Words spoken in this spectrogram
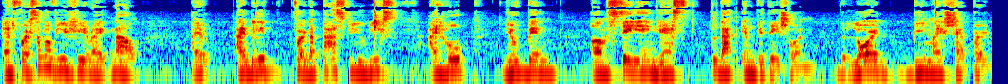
And for some of you here right now i i believe for the past few weeks i hope you've been um, saying yes to that invitation. The lord be my shepherd.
